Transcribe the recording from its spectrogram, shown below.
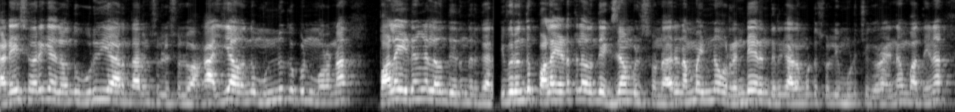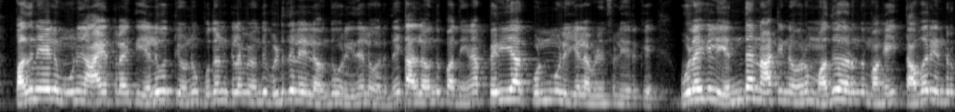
கடைசி வரைக்கும் அதில் வந்து உறுதியாக இருந்தாருன்னு சொல்லி சொல்லுவாங்க. ஐயா வந்து முன்னுக்கு பின் முரணா பல இடங்களில் வந்து இருந்திருக்காரு. இவர் வந்து பல இடத்துல வந்து எக்ஸாம்பிள் சொன்னார். நம்ம இன்னும் ஒரு ரெண்டே ரெண்டு இருக்குது அதை மட்டும் சொல்லி முடிச்சுக்கிறோம். என்ன பார்த்தீங்கன்னா பதினேழு மூணு ஆயிரத்தி தொள்ளாயிரத்தி எழுபத்தி ஒன்று புதன்கிழமை வந்து விடுதலையில் வந்து ஒரு இதழ் வருது. அதில் வந்து பார்த்தீங்கன்னா பெரியார் பொன்மொழிகள் அப்படின்னு சொல்லி இருக்கு. உலகில் எந்த நாட்டினவரும் மது அருந்தும் வகை தவறு என்று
